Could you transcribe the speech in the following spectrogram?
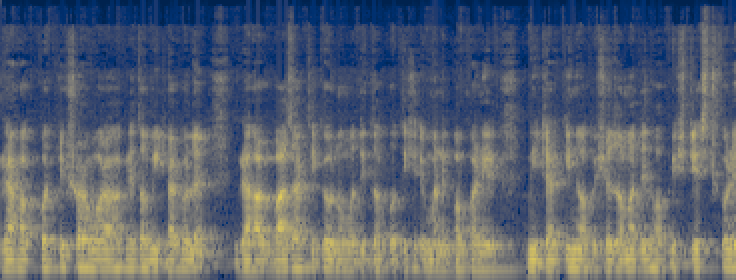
গ্রাহক কর্তৃক সরবরাহকৃত মিটার হলে গ্রাহক বাজার থেকে অনুমোদিত প্রতি মানে কোম্পানির মিটার কিনে অফিসে জমা দিলে অফিস টেস্ট করে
